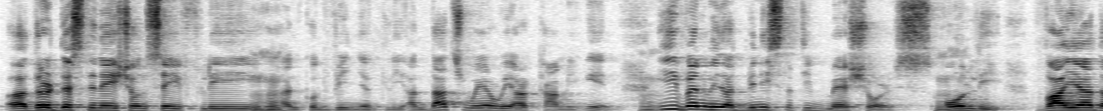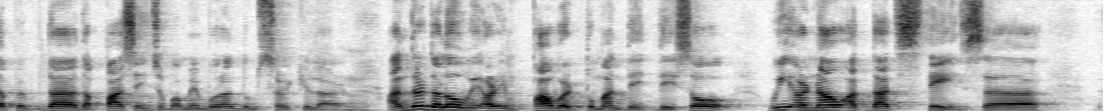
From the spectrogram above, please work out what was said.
uh, their destination safely mm-hmm. and conveniently. And that's where we are coming in. Mm. Even with administrative measures mm. only, via the, the, the passage of a memorandum circular, mm. under the law, we are empowered to mandate this. So we are now at that stage. Uh,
